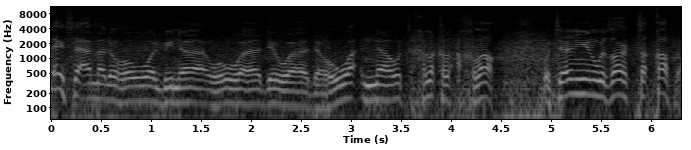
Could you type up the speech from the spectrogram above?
ليس عمله هو البناء وهو هذا وهذا هو أنه تخلق الأخلاق. وثانيا وزارة الثقافة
